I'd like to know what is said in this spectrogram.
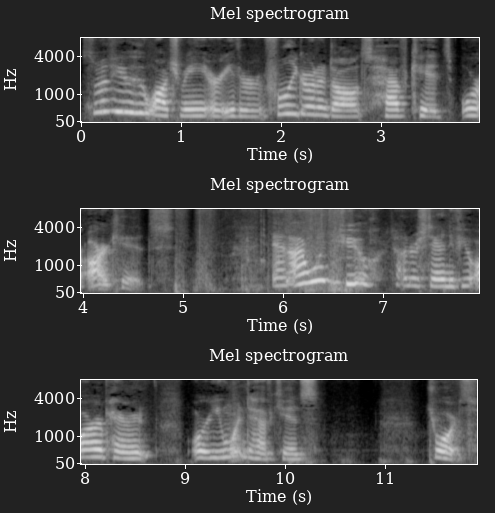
some of you who watch me are either fully grown adults, have kids, or are kids. And I want you to understand if you are a parent or you want to have kids, chores.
